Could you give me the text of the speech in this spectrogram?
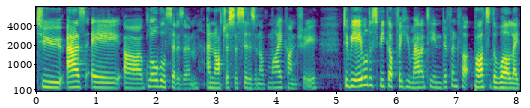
to, as a uh, global citizen and not just a citizen of my country, to be able to speak up for humanity in different parts of the world. Like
